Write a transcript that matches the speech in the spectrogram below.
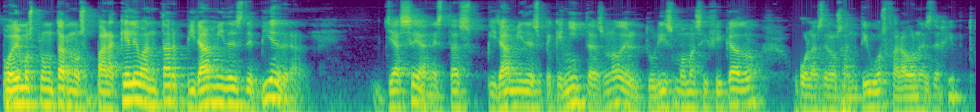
Podemos preguntarnos, ¿para qué levantar pirámides de piedra? Ya sean estas pirámides pequeñitas ¿no? del turismo masificado o las de los antiguos faraones de Egipto.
